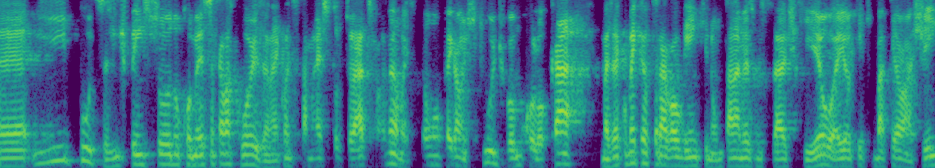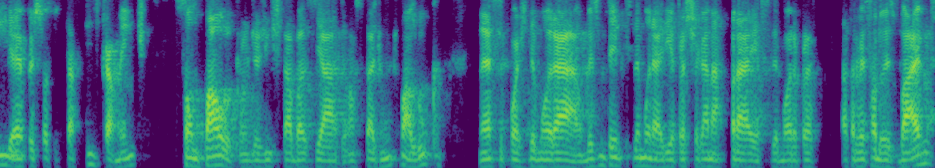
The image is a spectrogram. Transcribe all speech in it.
É, e, putz, a gente pensou no começo aquela coisa, né? Quando você está mais estruturado, você fala, não, mas então vamos pegar um estúdio, vamos colocar, mas aí como é que eu trago alguém que não está na mesma cidade que eu? Aí eu tenho que bater uma agenda, aí a pessoa tem que estar fisicamente. São Paulo, que é onde a gente está baseado, é uma cidade muito maluca, né? Você pode demorar, ao mesmo tempo que você demoraria para chegar na praia, você demora para atravessar dois bairros,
